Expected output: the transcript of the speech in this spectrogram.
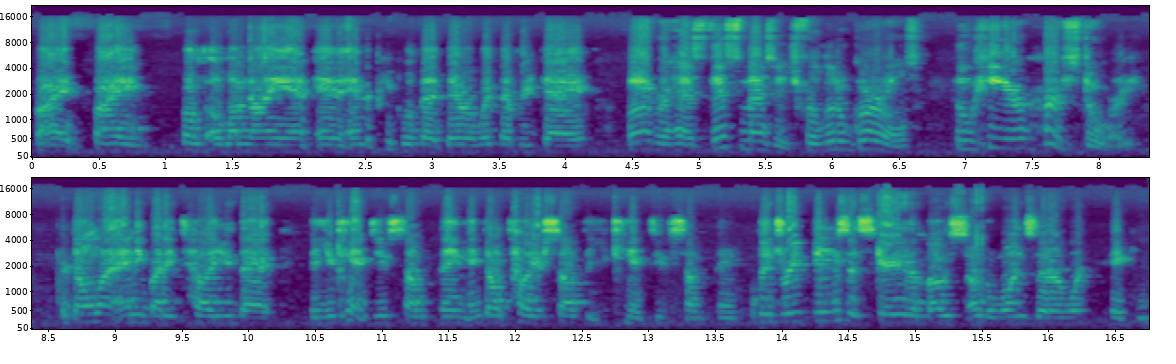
by by both alumni and, and, and the people that they were with every day. Barber has this message for little girls who hear her story. Don't let anybody tell you that, that you can't do something, and don't tell yourself that you can't do something. The dreams that scare you the most are the ones that are worth taking.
